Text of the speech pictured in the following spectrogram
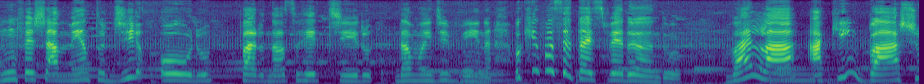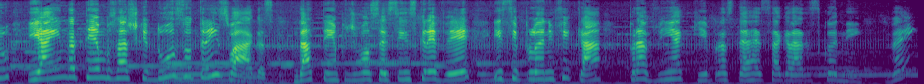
um fechamento de ouro para o nosso retiro da Mãe Divina. O que você está esperando? Vai lá, aqui embaixo, e ainda temos acho que duas ou três vagas. Dá tempo de você se inscrever e se planificar para vir aqui para as Terras Sagradas Conim. Vem!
